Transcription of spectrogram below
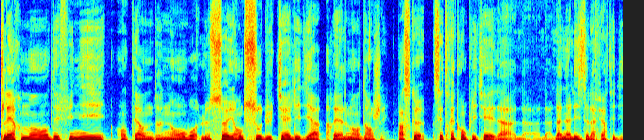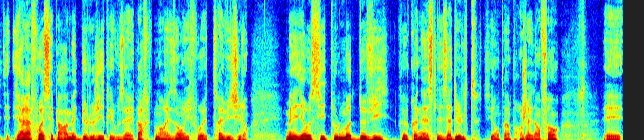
clairement défini en termes de nombre le seuil en dessous duquel il y a réellement danger. Parce que c'est très compliqué l'analyse de la fertilité. Il y a à la fois ces paramètres biologiques, et vous avez parfaitement raison, il faut être très vigilant. Mais il y a aussi tout le mode de vie que connaissent les adultes qui ont un projet d'enfant. Et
